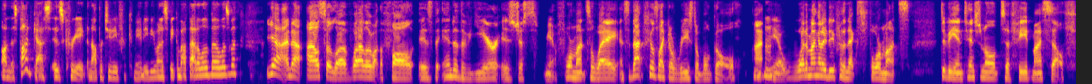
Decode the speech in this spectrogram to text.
on this podcast is create an opportunity for community. Do you want to speak about that a little bit, Elizabeth? Yeah, and uh, I also love what I love about the fall is the end of the year is just you know four months away, and so that feels like a reasonable goal. Mm-hmm. I, you know, what am I going to do for the next four months to be intentional to feed myself?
